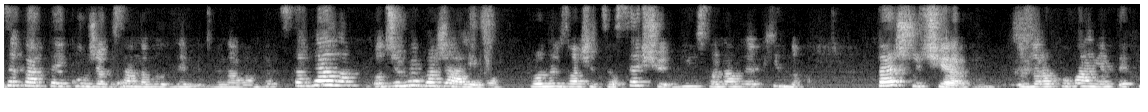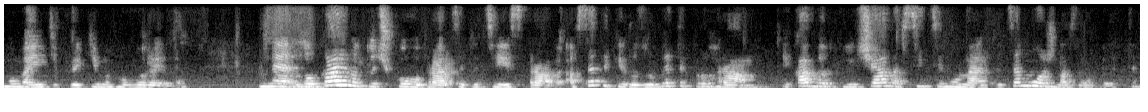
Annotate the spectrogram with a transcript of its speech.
це карта, яку вже Оксана Володимирівна вам представляла. Отже, ми вважаємо, проаналізувавши це все, що дійсно нам необхідно в першу чергу з урахуванням тих моментів, про які ми говорили, не локально точково братися до цієї справи, а все-таки розробити програму, яка би включала всі ці моменти. Це можна зробити.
